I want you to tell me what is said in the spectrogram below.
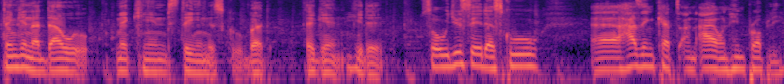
thinking that that will make him stay in the school. But again, he did. So would you say the school uh, hasn't kept an eye on him properly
